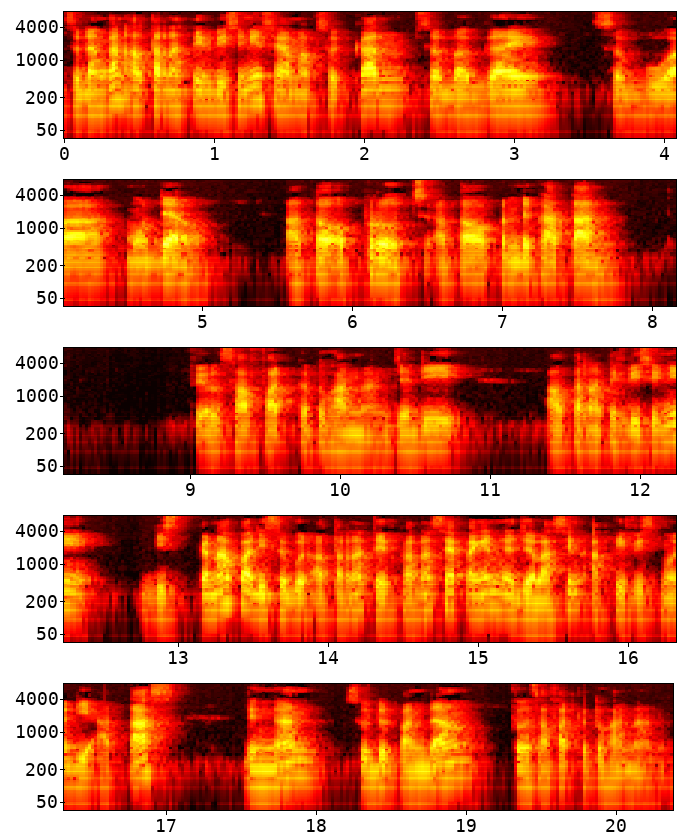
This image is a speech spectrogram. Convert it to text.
Sedangkan alternatif di sini saya maksudkan sebagai sebuah model atau approach atau pendekatan filsafat ketuhanan. Jadi alternatif di sini kenapa disebut alternatif? Karena saya pengen ngejelasin aktivisme di atas dengan sudut pandang filsafat ketuhanan.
